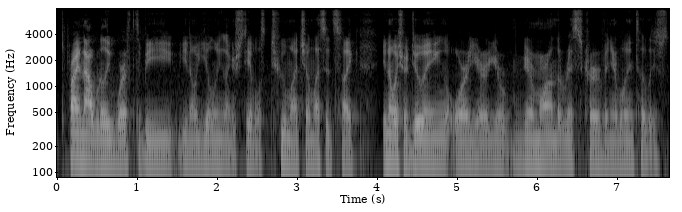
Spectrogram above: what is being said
it's probably not really worth to be you know yielding on your stables too much unless it's like you know what you're doing or you're you're you're more on the risk curve and you're willing to just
